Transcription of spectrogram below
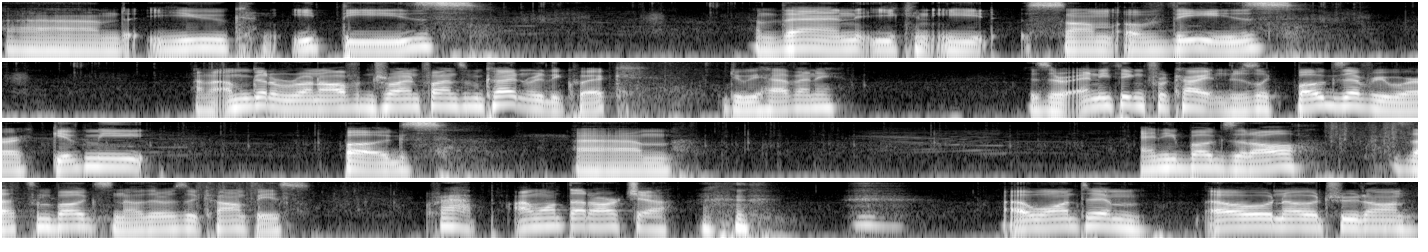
And you can eat these. And then you can eat some of these. And I'm gonna run off and try and find some chitin really quick. Do we have any? Is there anything for chitin? There's like bugs everywhere. Give me bugs. Um, any bugs at all? Is that some bugs? No, there was a compies. Crap, I want that archer. I want him. Oh no, Troodon.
